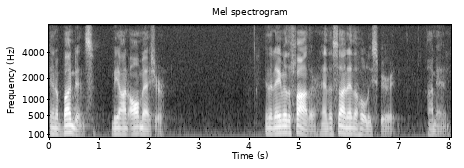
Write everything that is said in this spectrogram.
in abundance beyond all measure. In the name of the Father, and the Son, and the Holy Spirit. Amen.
